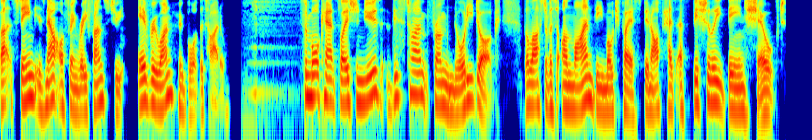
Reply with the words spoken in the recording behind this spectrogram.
but Steam is now offering refunds to everyone who bought the title. Some more cancellation news, this time from Naughty Dog. The Last of Us Online, the multiplayer spin off, has officially been shelved.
